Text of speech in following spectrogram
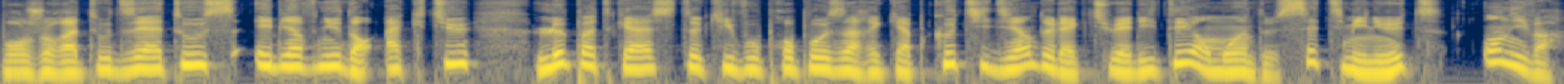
Bonjour à toutes et à tous et bienvenue dans Actu, le podcast qui vous propose un récap quotidien de l'actualité en moins de 7 minutes. On y va.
